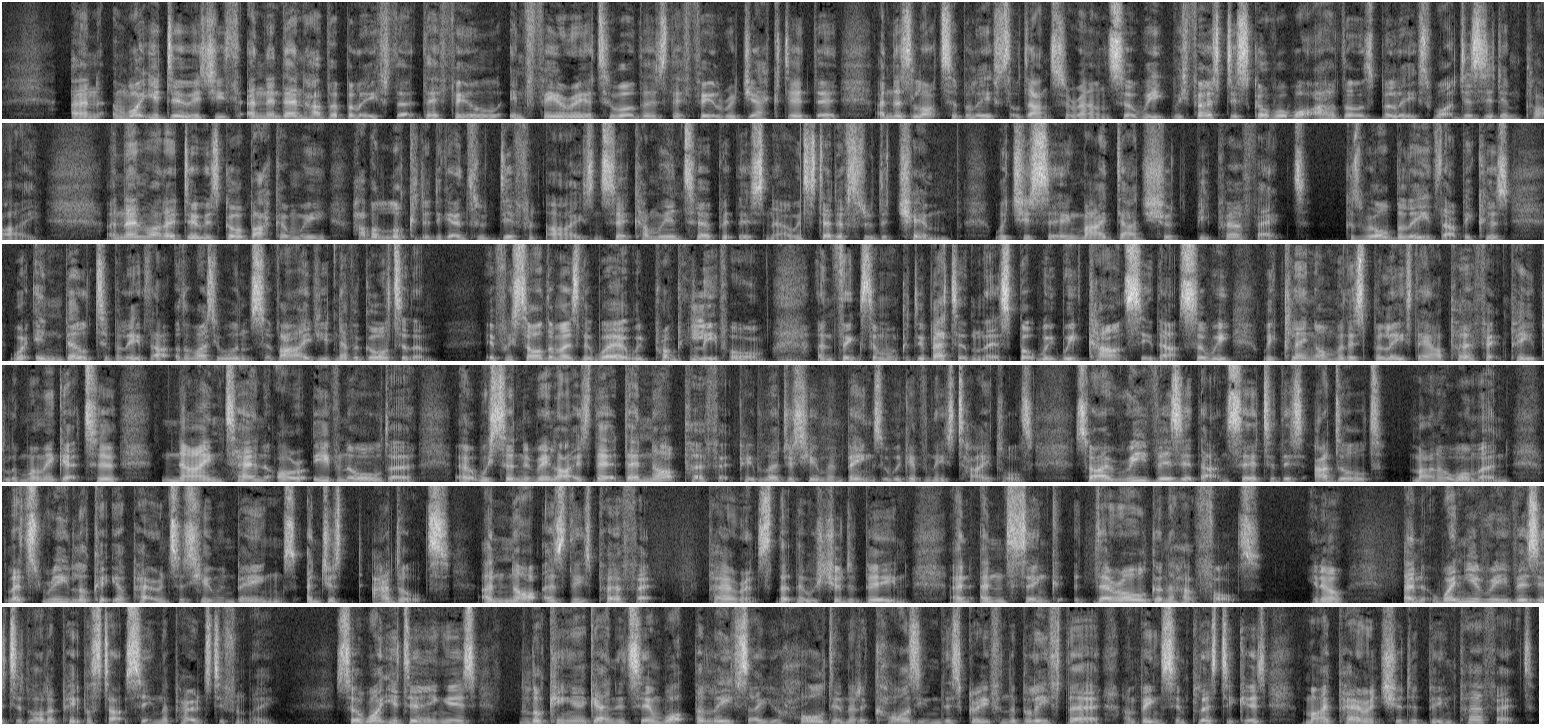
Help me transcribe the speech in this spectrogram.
And and what you do is you th- and then then have a belief that they feel inferior to others, they feel rejected, they, and there's lots of beliefs that dance around. So we we first discover what are those beliefs, what does it imply, and then what I do is go back and we have a look at it again through different eyes and say, can we interpret this now instead of through the chimp, which is saying my dad should be perfect because we all believe that because we're inbuilt to believe that. Otherwise, we wouldn't survive. You'd never go to them. If we saw them as they were, we'd probably leave home mm. and think someone could do better than this. But we, we can't see that. So we, we cling on with this belief they are perfect people. And when we get to 9, 10, or even older, uh, we suddenly realize they're, they're not perfect people. They're just human beings who were given these titles. So I revisit that and say to this adult man or woman, let's relook at your parents as human beings and just adults and not as these perfect parents that they should have been and, and think they're all going to have faults, you know? And when you revisit it, a lot of people start seeing their parents differently. So what you're doing is looking again and saying, what beliefs are you holding that are causing this grief? And the belief there, I'm being simplistic, is my parents should have been perfect.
